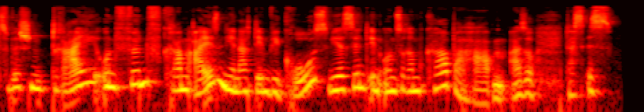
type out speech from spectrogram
zwischen drei und fünf Gramm Eisen, je nachdem wie groß wir sind, in unserem Körper haben. Also das ist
